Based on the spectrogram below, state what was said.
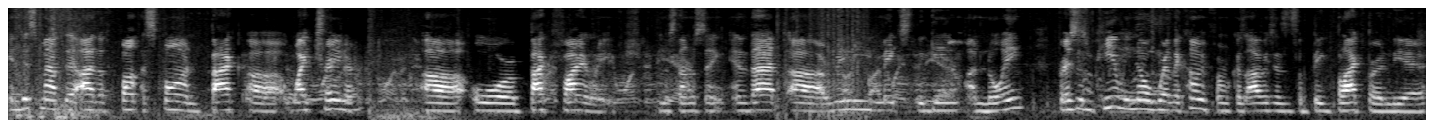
in this map. They either spawn back uh, white Trainer uh, or back firing range. You understand what I'm saying? And that uh, really makes the game annoying. For instance, here we know where they're coming from because obviously it's a big blackbird in the air.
